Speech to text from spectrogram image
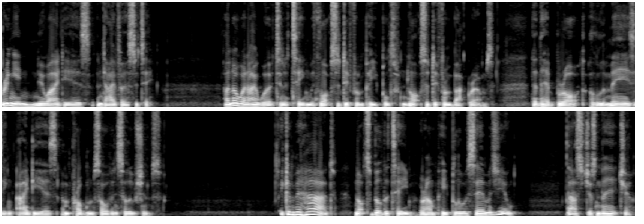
bring in new ideas and diversity. I know when I worked in a team with lots of different people from lots of different backgrounds, that they brought amazing ideas and problem solving solutions. It can be hard not to build a team around people who are same as you. That's just nature.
